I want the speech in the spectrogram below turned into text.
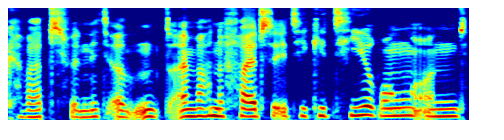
Quatsch, finde ich, und einfach eine falsche Etikettierung. Und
